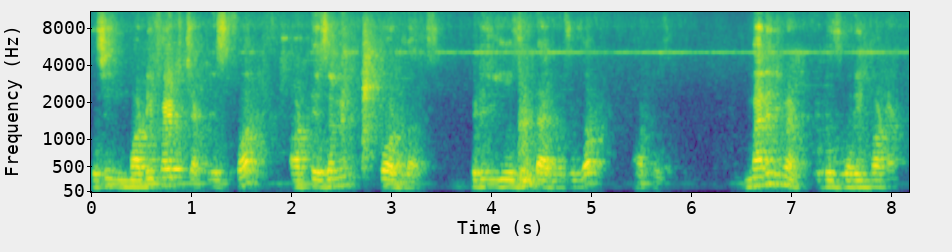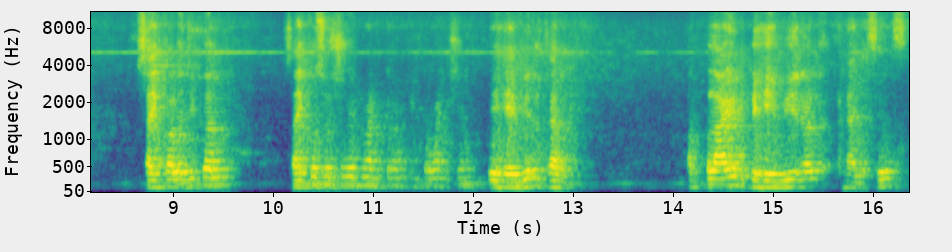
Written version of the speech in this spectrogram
This is modified checklist for autism in toddlers. It is used in diagnosis of autism. Management, it is very important. Psychological, psychosocial intervention, behavioral therapy, applied behavioral analysis,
